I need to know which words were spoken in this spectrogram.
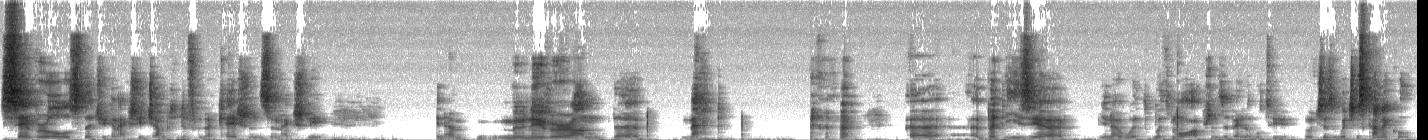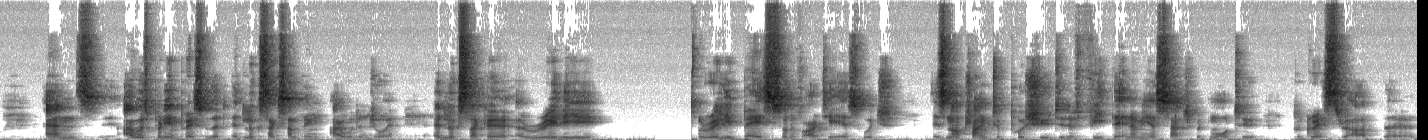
several so that you can actually jump to different locations and actually, you know, maneuver around the map uh, a bit easier, you know, with, with more options available to you, which is which is kind of cool. And I was pretty impressed with it. It looks like something I would enjoy. It looks like a, a really, a really base sort of RTS, which is not trying to push you to defeat the enemy as such, but more to progress throughout the,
